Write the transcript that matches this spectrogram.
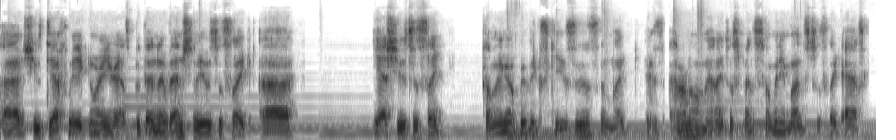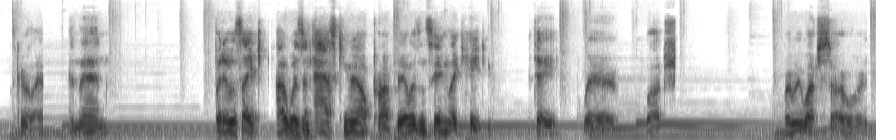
uh, she was definitely ignoring your ass. But then eventually it was just like, uh, yeah, she was just like coming up with excuses and like, was, I don't know, man. I just spent so many months just like asking this girl out, and then, but it was like I wasn't asking her out properly. I wasn't saying like, hey, do a date where watch, where we watch Star Wars,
